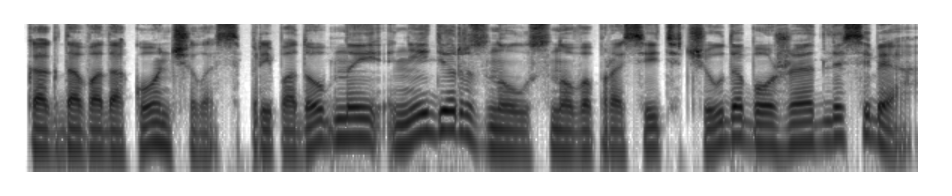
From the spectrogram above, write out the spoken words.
Когда вода кончилась, преподобный не дерзнул снова просить чудо Божие для себя,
